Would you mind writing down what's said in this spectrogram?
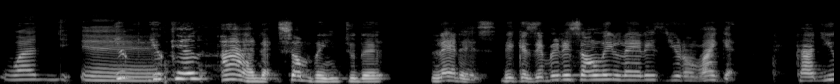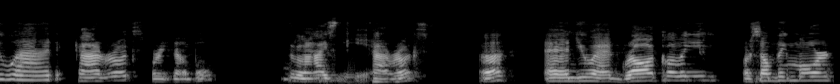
what? d- You, Uh, you can add something to the lettuce because if it is only lettuce, you don't like it. Can you add carrots, for example? Sliced Yeah. carrots, huh? And you add broccoli or something more?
